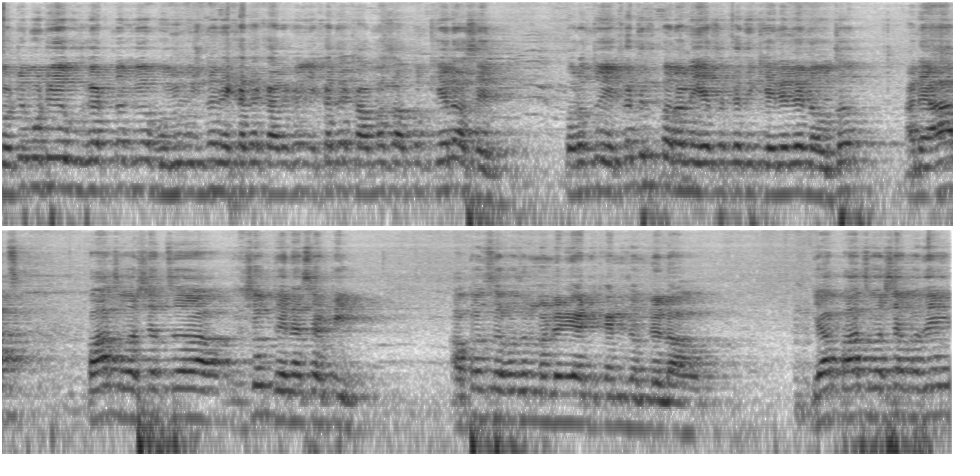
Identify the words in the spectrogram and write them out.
छोटी मोठी उद्घाटनं किंवा भूमिपूजन एखाद्या कार्यक्रम एखाद्या कामाचं आपण केलं असेल परंतु एकत्रितपणाने याचं कधी केलेलं नव्हतं. आणि आज पाच वर्षाचा हिशोब देण्यासाठी आपण सर्वजण मंडळी या ठिकाणी जमलेलो आहोत. या पाच वर्षामध्ये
